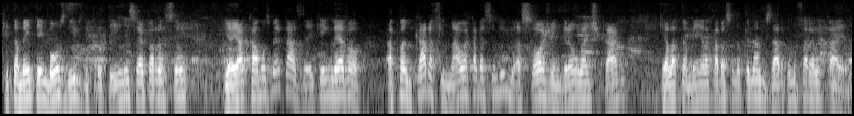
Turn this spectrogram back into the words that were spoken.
que também tem bons níveis de proteína e serve para ração. E aí acalma os mercados. Né? E quem leva a pancada final acaba sendo a soja em grão lá em Chicago, que ela também ela acaba sendo penalizada quando o farelo cai. Né?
